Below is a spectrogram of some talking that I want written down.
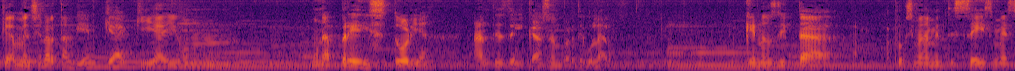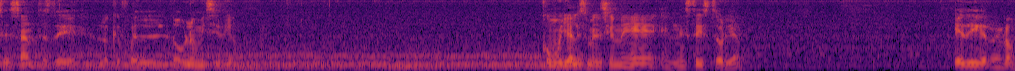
Quiero mencionar también que aquí hay un, una prehistoria antes del caso en particular, que nos dicta aproximadamente seis meses antes de lo que fue el doble homicidio. Como ya les mencioné en esta historia, Eddie Guerrero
